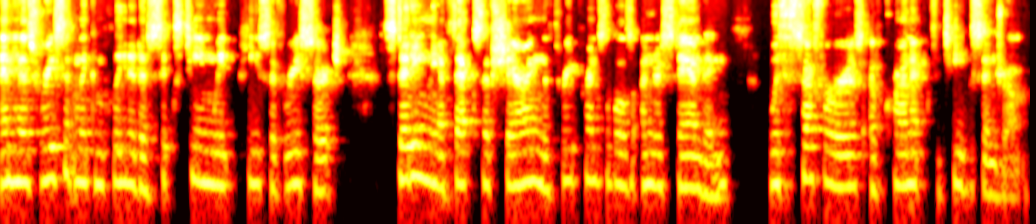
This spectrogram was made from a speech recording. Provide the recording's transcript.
and has recently completed a 16 week piece of research studying the effects of sharing the three principles understanding with sufferers of chronic fatigue syndrome,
